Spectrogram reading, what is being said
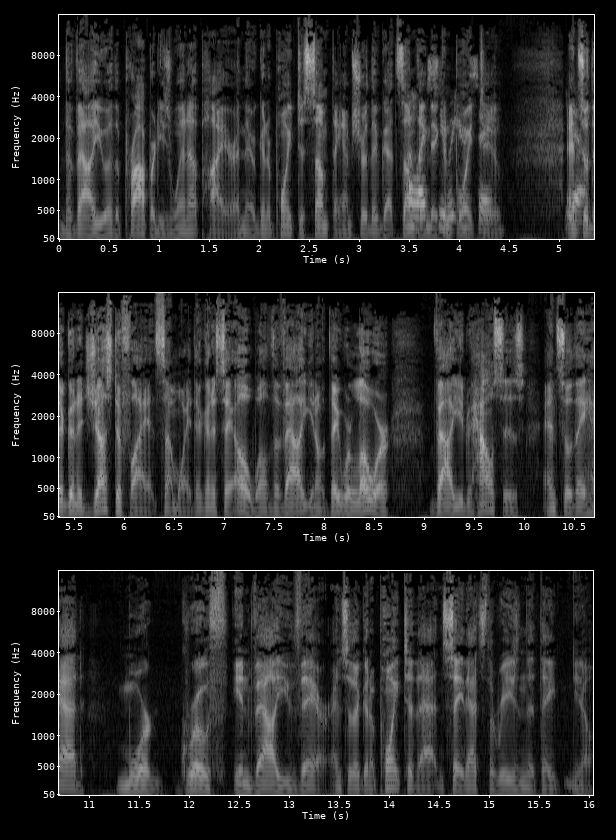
the value of the properties went up higher and they're going to point to something. I'm sure they've got something oh, they can point to. and yeah. so they're going to justify it some way. They're going to say oh well the value you know they were lower valued houses and so they had more growth in value there. And so they're going to point to that and say that's the reason that they you know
